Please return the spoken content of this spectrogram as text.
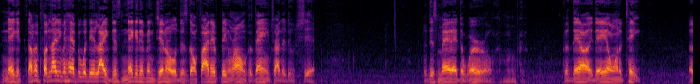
negative. I'm not even happy with their life. Just negative in general. Just gonna find everything wrong because they ain't trying to do shit. They're just mad at the world because they don't, they don't want to take Uh,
